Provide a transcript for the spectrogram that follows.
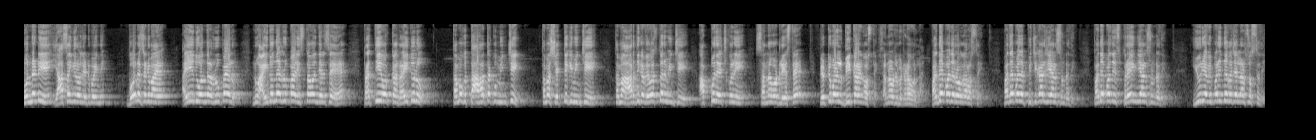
మొన్నటి యాసంగి రోజు ఎటుపోయింది బోనస్ ఎటుపోయే ఐదు వందల రూపాయలు. నువ్వు ఐదు వందల రూపాయలు ఇస్తావని తెలిసే ప్రతి ఒక్క రైతులు తమకు తాహతకు మించి తమ శక్తికి మించి తమ ఆర్థిక వ్యవస్థను మించి అప్పు తెచ్చుకొని సన్న ఓట్లు వేస్తే పెట్టుబడులు భీకరంగా వస్తాయి. సన్న ఓట్లు పెట్టడం వల్ల. పదే పదే రోగాలు వస్తాయి. పదే పదే పిచికారి చేయాల్సి ఉంటుంది. పదే పదే స్ప్రేయింగ్ చేయాల్సి ఉంటుంది. యూరియా విపరీతంగా చల్లాల్సి వస్తుంది.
